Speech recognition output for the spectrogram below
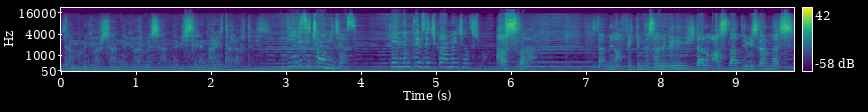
Sen bunu görsen de görmesen de biz seninle aynı taraftayız. Değiliz hiç olmayacağız. Kendini temize çıkarmaya çalışma. Asla. Sen beni affettim desen de benim vicdanım asla temizlenmez.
